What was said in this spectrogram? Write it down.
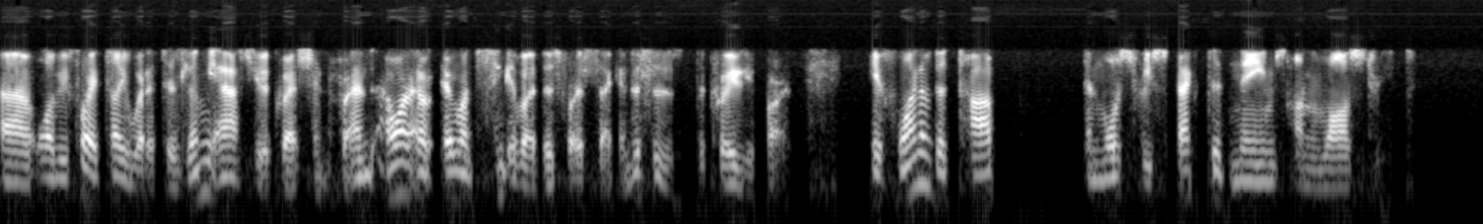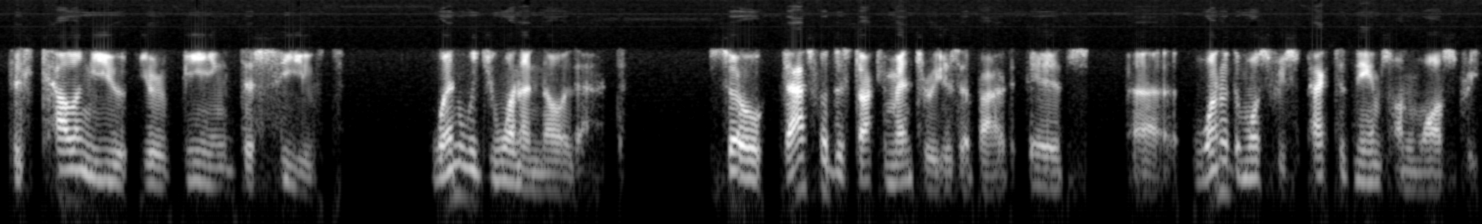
uh, well, before I tell you what it is, let me ask you a question. And I want everyone to think about this for a second. This is the crazy part. If one of the top and most respected names on Wall Street is telling you you're being deceived, when would you want to know that? So that's what this documentary is about. It's uh, one of the most respected names on Wall Street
